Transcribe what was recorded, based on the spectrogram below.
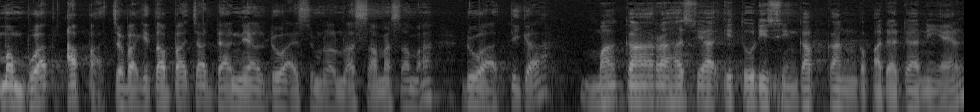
membuat apa? Coba kita baca Daniel 2 ayat 19 sama-sama. 2 3 maka rahasia itu disingkapkan kepada Daniel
